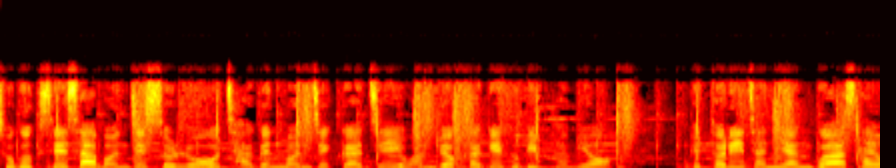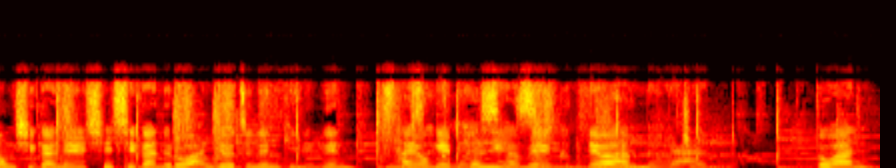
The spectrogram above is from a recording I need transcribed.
초극 세사 먼지솔로 작은 먼지까지 완벽하게 흡입하며 배터리 잔량과 사용 시간을 실시간으로 알려주는 기능은 사용의 편리함을 극대화합니다. 또한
